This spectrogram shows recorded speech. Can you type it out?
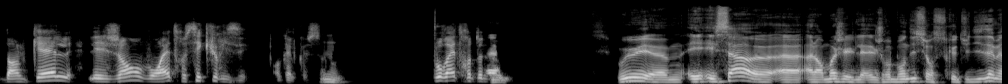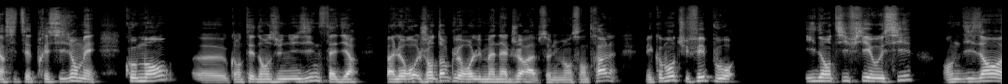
dans lequel les gens vont être sécurisés, en quelque sorte, mmh. pour être autonomes. Oui, euh, et, et, ça, euh, euh, alors moi, je rebondis sur ce que tu disais, merci de cette précision, mais comment, quand tu es dans une usine, c'est-à-dire, j'entends que le rôle du manager est absolument central, mais comment tu fais pour identifier aussi en te disant,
